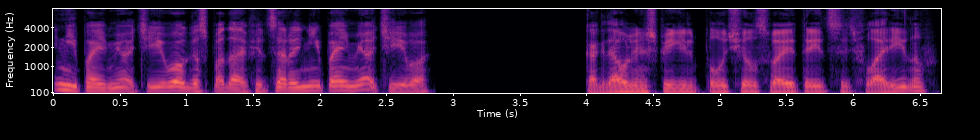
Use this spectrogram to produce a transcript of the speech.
Не поймете его, господа офицеры, не поймете его. Когда Уллиншпигель получил свои тридцать флоринов,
